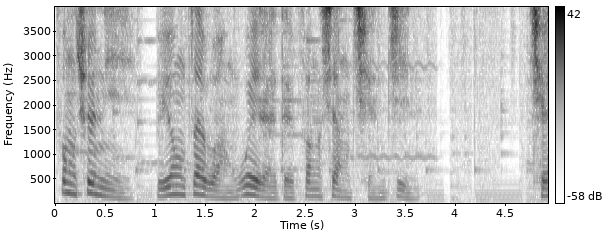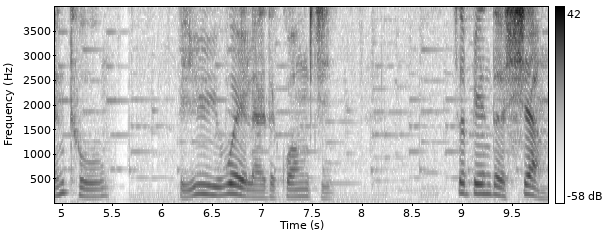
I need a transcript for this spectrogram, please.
奉劝你不用再往未来的方向前进。前途，比喻未来的光景。这边的向，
